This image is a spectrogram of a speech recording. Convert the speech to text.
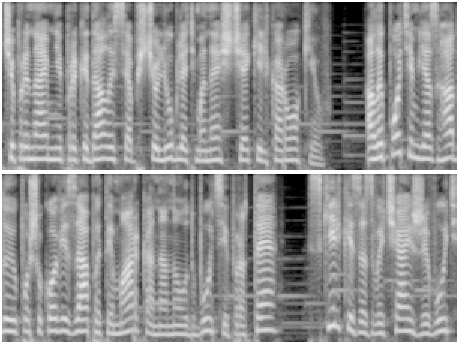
чи принаймні прикидалися б, що люблять мене ще кілька років. Але потім я згадую пошукові запити Марка на ноутбуці про те, скільки зазвичай живуть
